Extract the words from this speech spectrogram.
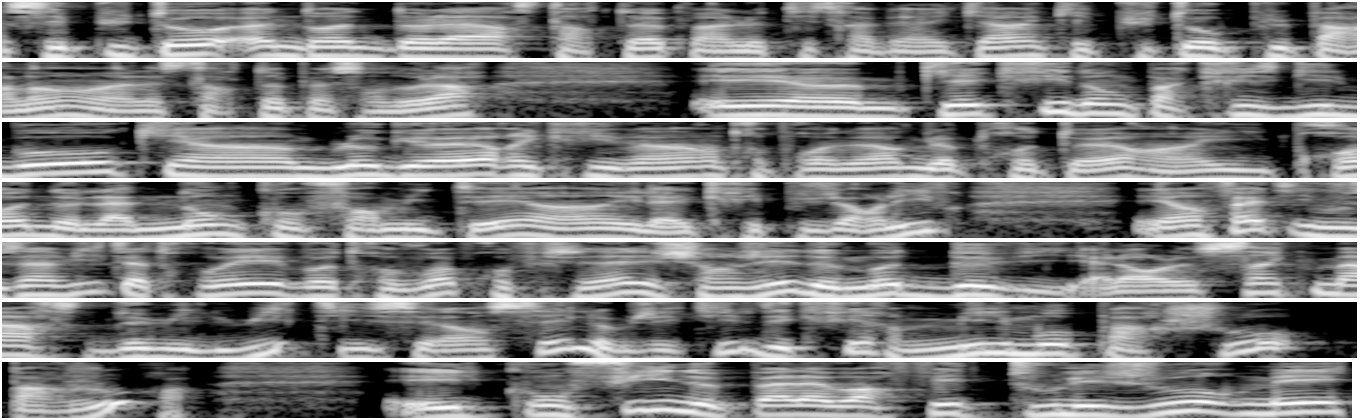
c'est plutôt 100 dollars startup, hein, le titre américain, qui est plutôt plus parlant, hein, la startup à 100 dollars, et euh, qui est écrit donc par Chris Guilbeault, qui est un blogueur, écrivain, entrepreneur, globetrotter. Hein, il prône la non-conformité. Hein, il a écrit plusieurs livres, et en fait, il vous invite à trouver votre voie professionnelle et changer de mode de vie. Alors, le 5 mars 2008, il s'est lancé l'objectif d'écrire 1000 mots par jour, par jour, et il confie ne pas l'avoir fait tous les jours, mais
